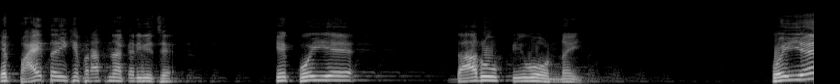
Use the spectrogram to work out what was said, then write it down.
એક ભાઈ તરીકે પ્રાર્થના કરવી છે કે કોઈએ દારૂ પીવો નહીં. કોઈએ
